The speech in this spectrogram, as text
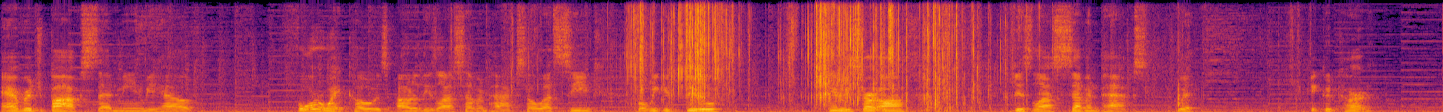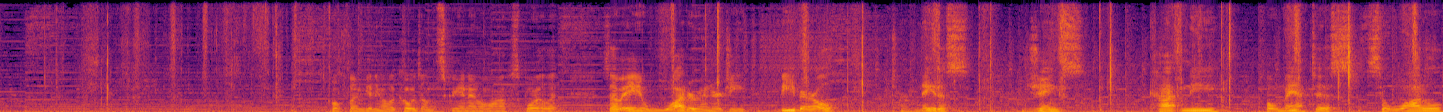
average box, that mean we have four white codes out of these last seven packs. So let's see what we could do. Can we start off these last seven packs with a good card? Hopefully I'm getting all the codes on the screen. I don't want to spoil it. So a Water Energy, Bibarel, Tornadus, Jynx, Cottonee, Fomantis, Sewaddle,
